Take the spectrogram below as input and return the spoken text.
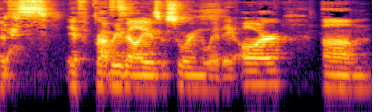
If, yes. If property yes. values are soaring the way they are. Um,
